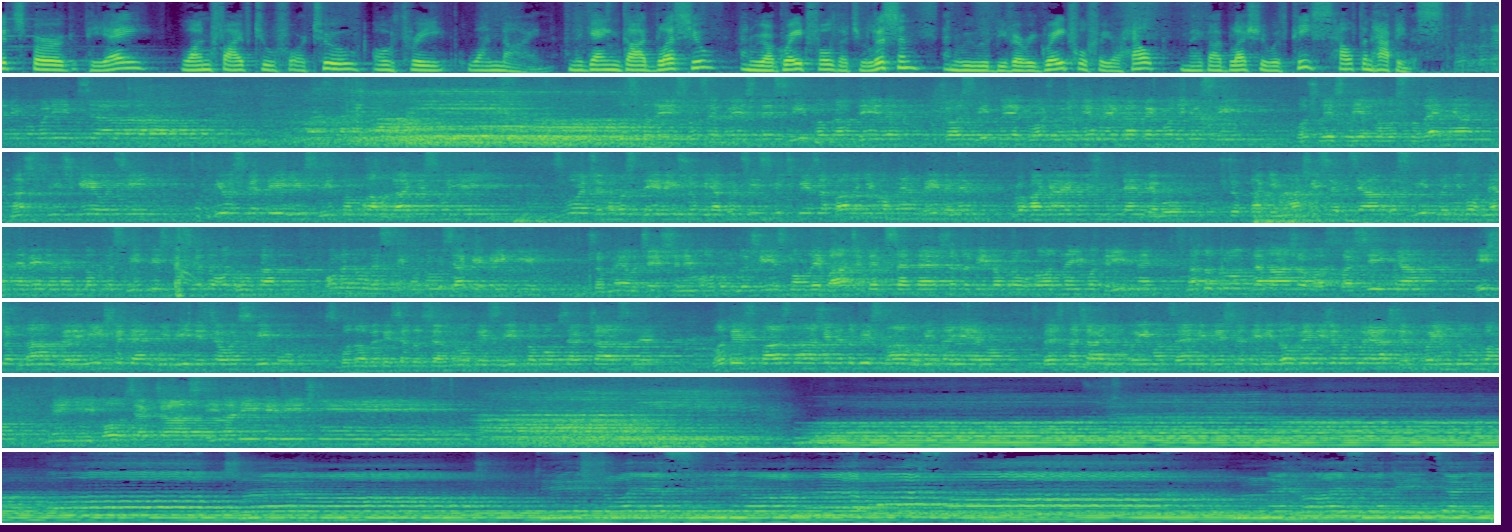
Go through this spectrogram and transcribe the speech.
Pittsburgh, PA 152420319. And again, God bless you, and we are grateful that you listen, and we would be very grateful for your help. May God bless you with peace, health, and happiness. Пошли своє благословення на свічки оці і освяти їх світлом благодаті своєї. Зволь же милостивий, щоб як оці свічки запалені вогнем видимим, проганяють нічну темряву, щоб так і наші серця, освітлені вогнем невидимим, тобто світлістю Святого Духа, оминули сліпоту всяких гріхів, щоб ми очищеним оком душі змогли бачити все те, що тобі добровгодне і потрібне на добро для нашого спасіння, і щоб нам, перемігши темні біди цього світу, сподобатися досягнути світло повсякчасне, бо ти спас наш, і ми тобі славу віддаємо, з безначальним Твоїм Отцем і присвятим і добрим і животворящим Твоїм Духом, нині повсякчас, і на віки вічні.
